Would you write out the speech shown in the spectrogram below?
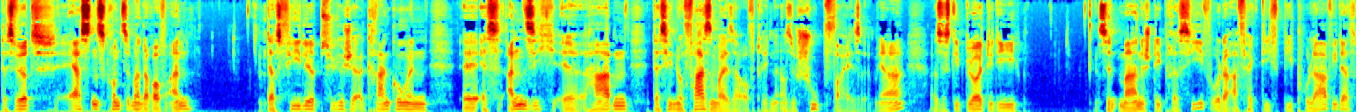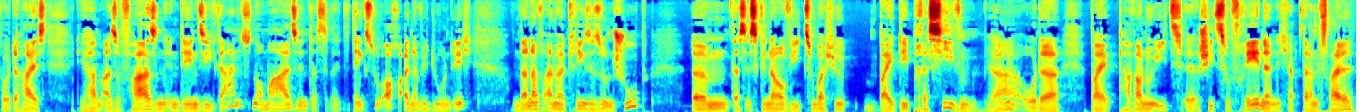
Das wird, erstens kommt es immer darauf an, dass viele psychische Erkrankungen äh, es an sich äh, haben, dass sie nur phasenweise auftreten, also schubweise. Ja, also es gibt Leute, die sind manisch-depressiv oder affektiv bipolar, wie das heute heißt. Die haben also Phasen, in denen sie ganz normal sind. Das denkst du auch einer wie du und ich. Und dann auf einmal kriegen sie so einen Schub. Ähm, das ist genau wie zum Beispiel bei Depressiven, ja, oder bei Paranoid-Schizophrenen. Ich habe da einen Fall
